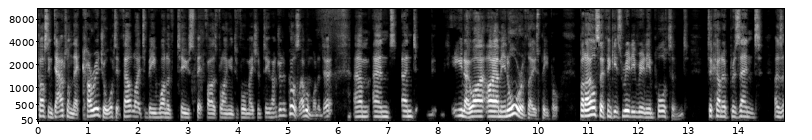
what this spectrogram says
casting doubt on their courage or what it felt like to be one of two Spitfires flying into formation of 200. Of course, I wouldn't want to do it. Um, and and you know, I, I am in awe of those people, but I also think it's really really important to kind of present as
